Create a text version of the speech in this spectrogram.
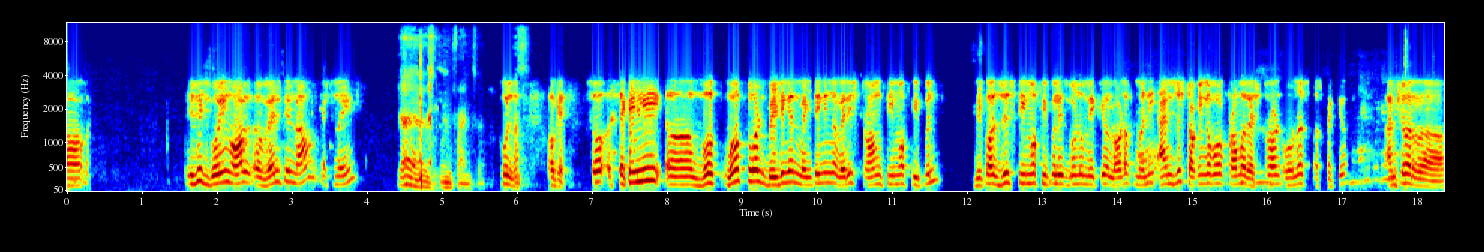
uh, is it going all uh, well till now, Mr. Naeem? Yeah, yeah, it's going fine, sir. Cool, na? Okay. So secondly, uh, work work towards building and maintaining a very strong team of people because this team of people is going to make you a lot of money. I'm just talking about from a restaurant owner's perspective. I'm sure uh,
